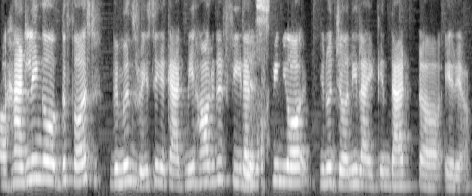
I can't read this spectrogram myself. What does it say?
uh, handling uh, the first women's racing academy how did it feel and what's been your you know journey like in that uh, area?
